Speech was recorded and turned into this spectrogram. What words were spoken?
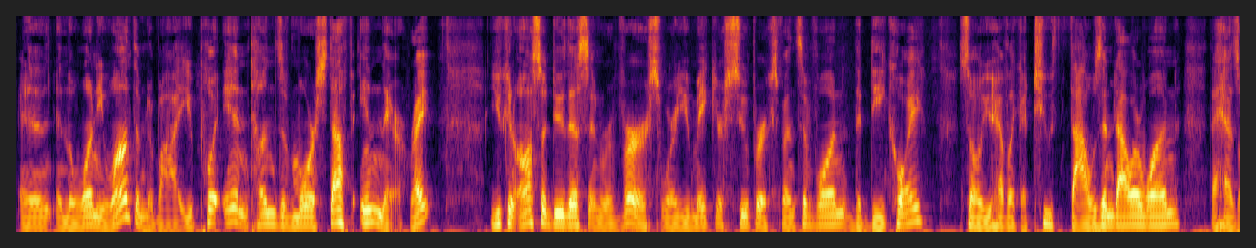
And in the one you want them to buy, you put in tons of more stuff in there, right? You can also do this in reverse where you make your super expensive one the decoy. So you have like a $2,000 one that has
